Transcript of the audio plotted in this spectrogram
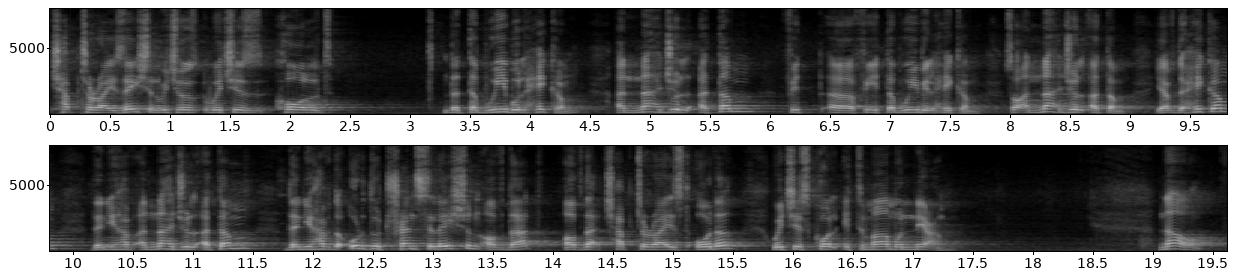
chapterization, which, was, which is called the Tabweeb Hikam, and Nahjul Atam fi, uh, Tabweeb Hikam. So, an Nahjul Atam. You have the Hikam, then you have an Nahjul Atam, then you have the Urdu translation of that, of that chapterized order, which is called Itmamun Ni'am. Now,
